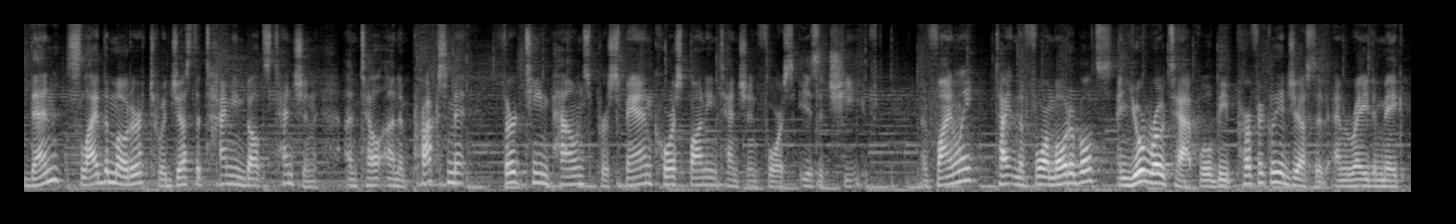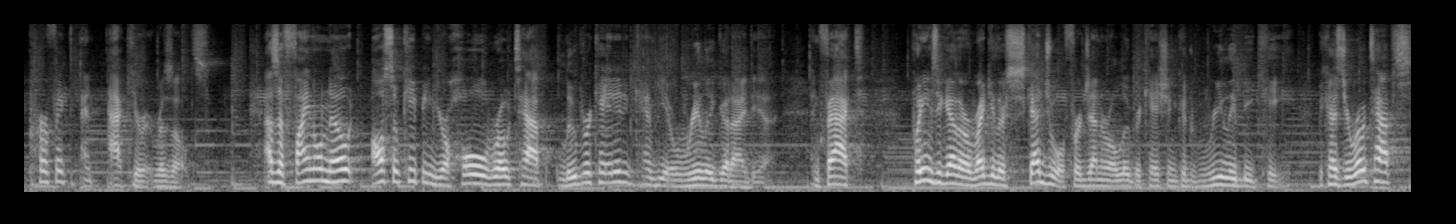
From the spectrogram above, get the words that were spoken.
Then slide the motor to adjust the timing belt's tension until an approximate 13 pounds per span corresponding tension force is achieved. And finally, tighten the four motor bolts and your RO-TAP will be perfectly adjusted and ready to make perfect and accurate results. As a final note, also keeping your whole RO-TAP lubricated can be a really good idea. In fact, putting together a regular schedule for general lubrication could really be key because your RO-TAPs,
